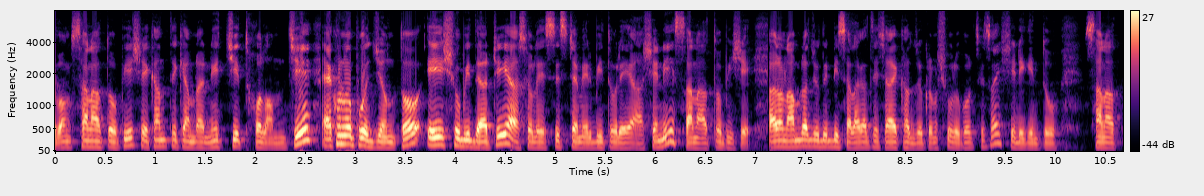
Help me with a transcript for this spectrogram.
এবং সানাত অফিস, এখান থেকে আমরা নিশ্চিত হলাম যে এখনও পর্যন্ত এই সুবিধাটি আসলে সিস্টেমের ভিতরে আসেনি সানাত অফিসে। কারণ আমরা যদি লাগাতে চাই কার্যক্রম শুরু করতে চাই, সেটি কিন্তু সানাত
